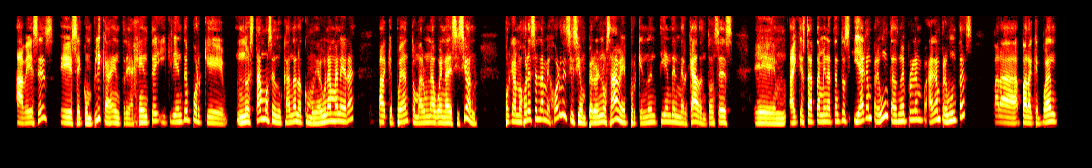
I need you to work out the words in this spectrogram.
a veces eh, se complica entre agente y cliente porque no estamos educando a la comunidad de alguna manera para que puedan tomar una buena decisión. Porque a lo mejor esa es la mejor decisión, pero él no sabe porque no entiende el mercado. Entonces, Em, hay que estar también atentos y hagan preguntas, no hay problema, hagan preguntas para, para que puedan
